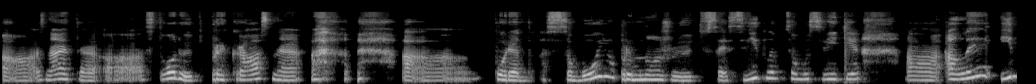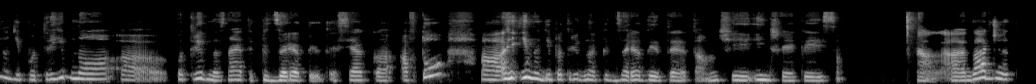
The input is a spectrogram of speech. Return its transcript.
а, знаєте, а, створюють прекрасне а, поряд з собою, примножують все світле в цьому світі, але іноді потрібно, потрібно, знаєте, підзарядитися як авто а, іноді потрібно підзарядити там чи інший якийсь. Гаджет,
